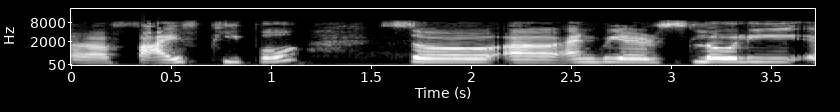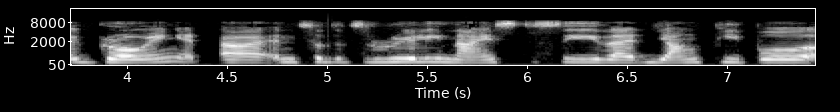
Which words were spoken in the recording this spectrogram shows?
uh, five people. So, uh, and we are slowly uh, growing it. Uh, and so it's really nice to see that young people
